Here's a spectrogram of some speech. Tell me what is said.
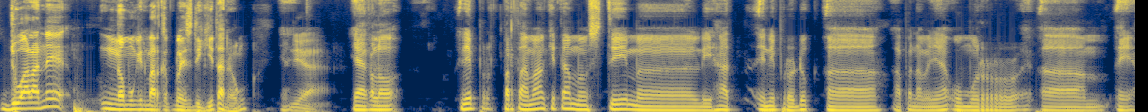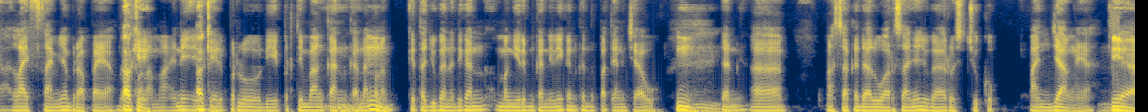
jualannya nggak mungkin marketplace di kita dong? Ya. Ya kalau ini per- pertama kita mesti melihat ini produk eh, apa namanya umur em, eh, lifetime-nya berapa ya berapa Oke. lama ini, Oke. ini perlu dipertimbangkan karena Hmm. kalau kita juga nanti kan mengirimkan ini kan ke tempat yang jauh Hmm. dan eh, masa kedaluarsanya juga harus cukup panjang ya Iya.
